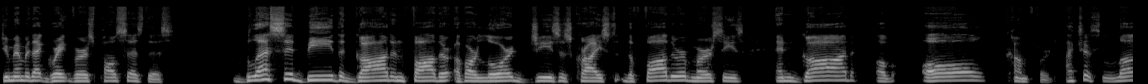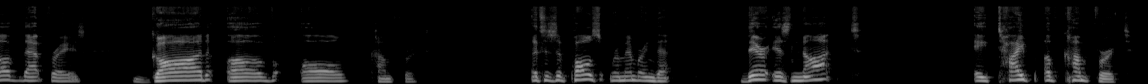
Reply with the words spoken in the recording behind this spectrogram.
Do you remember that great verse? Paul says this Blessed be the God and Father of our Lord Jesus Christ, the Father of mercies and God of all comfort. I just love that phrase. God of all comfort. It's as if Paul's remembering that there is not a type of comfort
